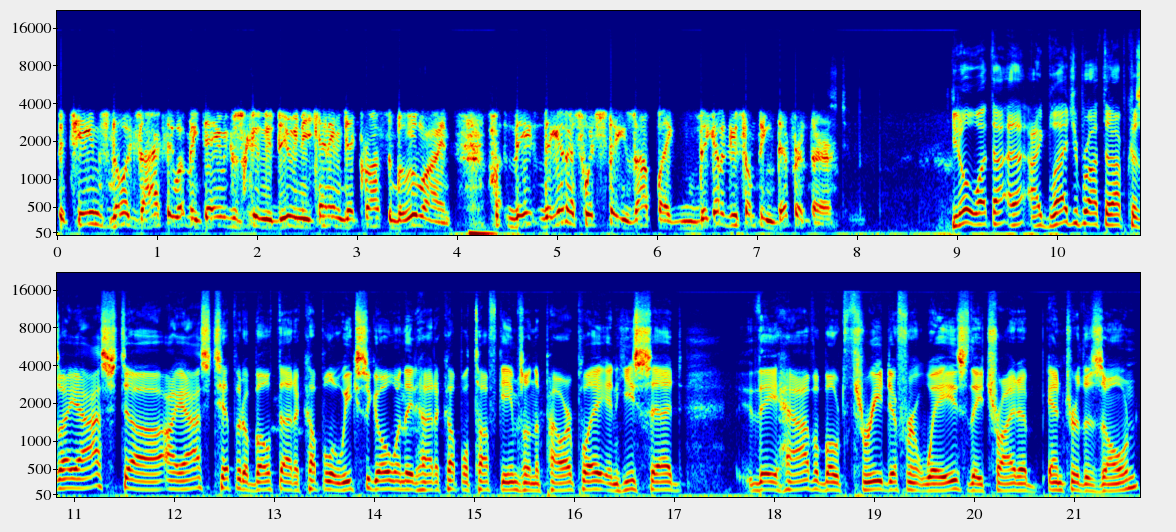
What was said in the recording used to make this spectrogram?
the teams know exactly what McDavid is going to do, and he can't even get across the blue line. They they got to switch things up. Like they got to do something different there. You know what? That, I'm glad you brought that up because I asked uh, I asked Tippett about that a couple of weeks ago when they'd had a couple tough games on the power play, and he said they have about three different ways they try to enter the zone.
